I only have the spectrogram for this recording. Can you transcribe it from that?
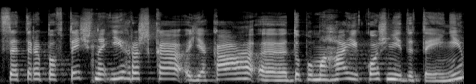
Це терапевтична іграшка, яка е, допомагає кожній дитині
